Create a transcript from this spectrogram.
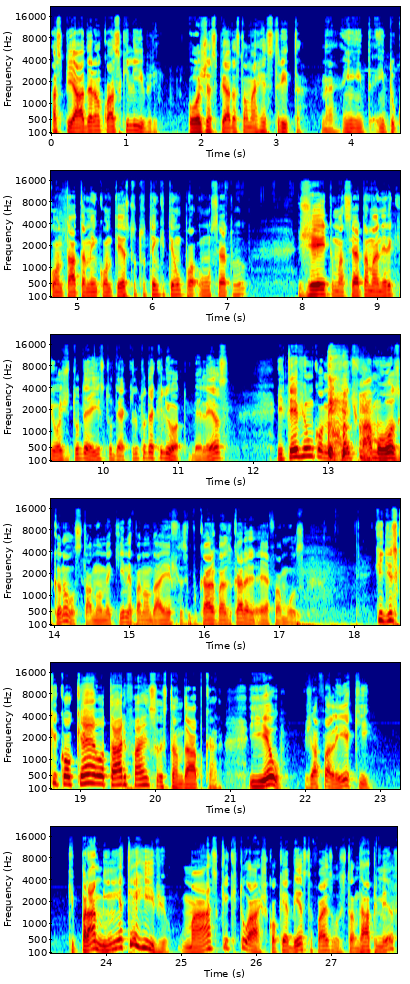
as piadas eram quase que livres. Hoje as piadas estão mais restritas, né? Em, em- tu contar também contexto, tu tem que ter um, um certo jeito, uma certa maneira que hoje tudo é isso, tudo é aquilo, tudo é aquele outro, beleza? E teve um comediante famoso, que eu não vou citar nome aqui, né, pra não dar ênfase pro cara, mas o cara é famoso. Que disse que qualquer otário faz stand-up, cara. E eu já falei aqui, que pra mim é terrível. Mas o que que tu acha? Qualquer besta faz stand-up mesmo?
